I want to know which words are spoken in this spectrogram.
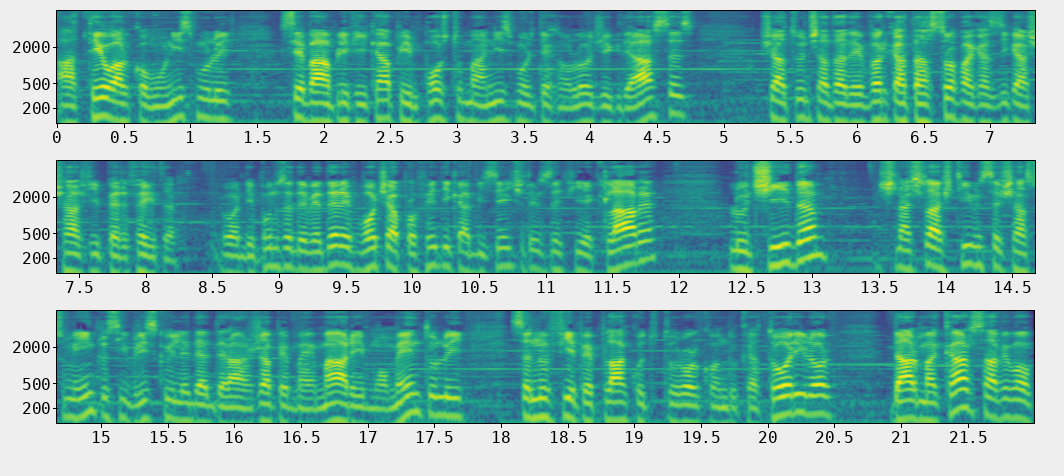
ateu al comunismului se va amplifica prin postumanismul tehnologic de astăzi și atunci, într-adevăr, catastrofa, ca să zic așa, ar fi perfectă. Or, din punctul de vedere, vocea profetică a bisericii trebuie să fie clară, lucidă și în același timp să-și asume inclusiv riscurile de a deranja pe mai mari momentului, să nu fie pe placul tuturor conducătorilor, dar măcar să avem o,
